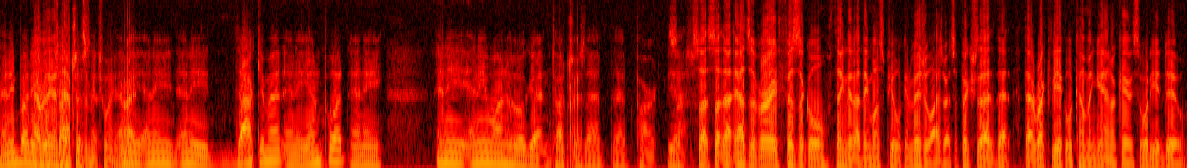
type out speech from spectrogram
Anybody who everything that happens in it, between, any, any any document, any input, any any anyone who again touches that that part. Yes. So, so, so that, that's a very physical thing that I think most people can visualize, right? So picture that, that, that wrecked vehicle coming in. Okay, so what do you do?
